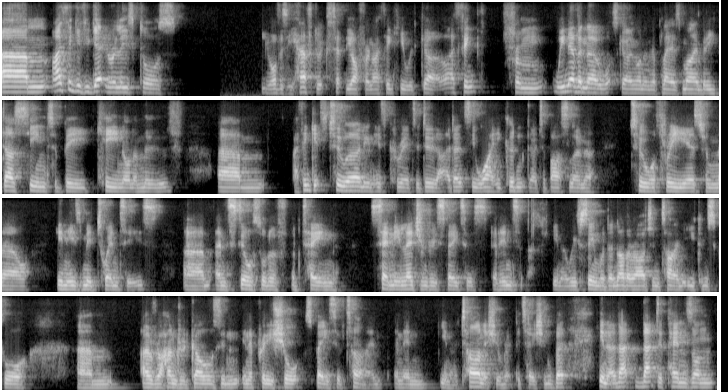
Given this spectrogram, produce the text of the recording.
Um, I think if you get the release clause, you obviously have to accept the offer, and I think he would go. I think from we never know what's going on in a player's mind, but he does seem to be keen on a move. Um, I think it's too early in his career to do that. I don't see why he couldn't go to Barcelona two or three years from now in his mid twenties um, and still sort of obtain semi-legendary status at Inter. You know, we've seen with another Argentine that you can score um, over 100 goals in, in a pretty short space of time and then you know tarnish your reputation but you know that that depends on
